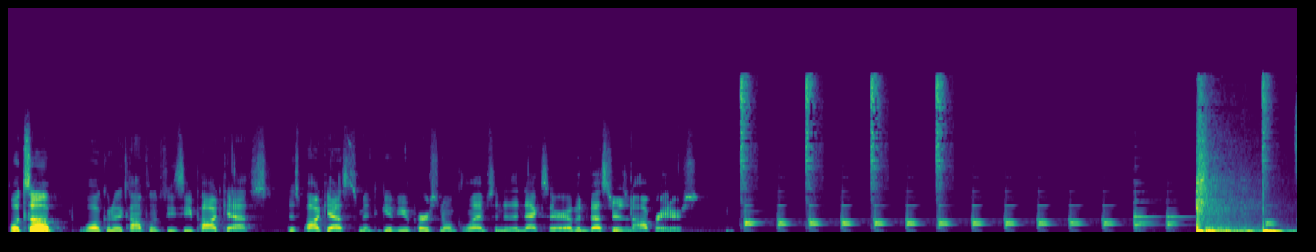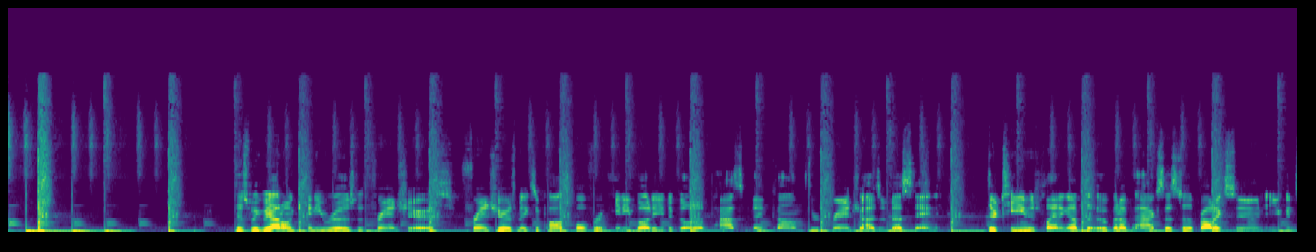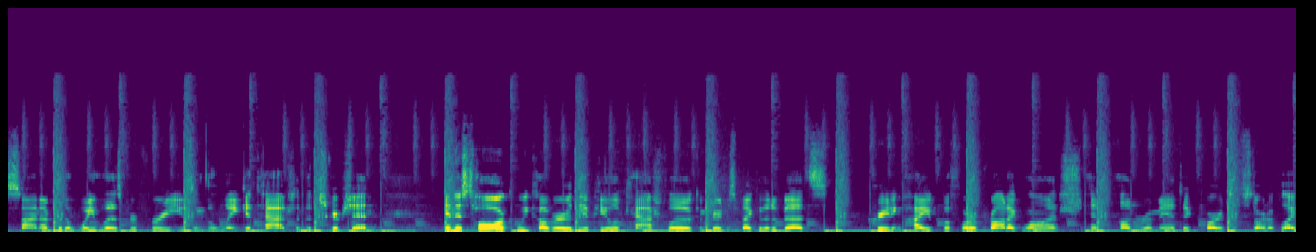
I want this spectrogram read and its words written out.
What's up? Welcome to the Confluence VC podcast. This podcast is meant to give you a personal glimpse into the next era of investors and operators. This week we had on Kenny Rose with FranShares. FranShares makes it possible for anybody to build up passive income through franchise investing. Their team is planning up to open up access to the product soon. You can sign up for the waitlist for free using the link attached in the description. In this talk, we cover the appeal of cash flow compared to speculative bets, creating hype before a product launch, and unromantic parts of startup life.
